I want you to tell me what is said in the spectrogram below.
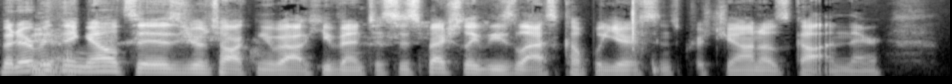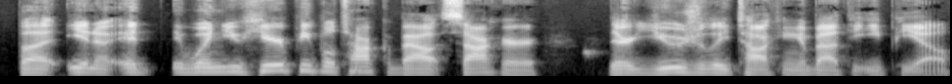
But everything yeah. else is you're talking about Juventus, especially these last couple years since Cristiano's gotten there. But you know, it, it when you hear people talk about soccer, they're usually talking about the EPL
